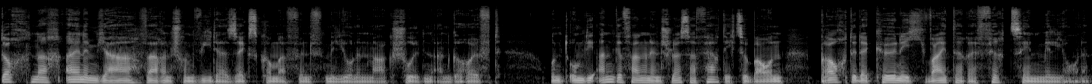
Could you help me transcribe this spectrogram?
Doch nach einem Jahr waren schon wieder 6,5 Millionen Mark Schulden angehäuft, und um die angefangenen Schlösser fertig zu bauen, brauchte der König weitere 14 Millionen.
